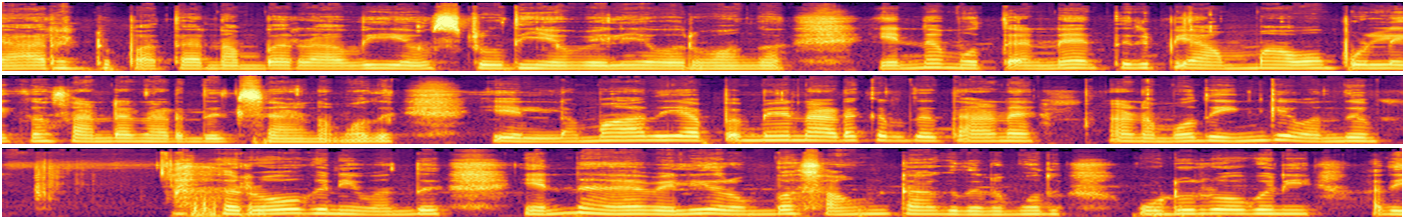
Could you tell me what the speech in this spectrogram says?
யாருன்ட்டு பார்த்தா நம்ம ரவியும் ஸ்ருதியும் வெளியே வருவாங்க. என்ன முத்தன்னு திருப்பி அம்மாவும் பிள்ளைக்கும் சண்டை நடந்துச்சான்னும் போது எல்லாமே அது எப்பவுமே நடக்கிறது தானே. ஆனும் போது இங்கே வந்து ரோகிணி வந்து என்ன வெளியே ரொம்ப சவுண்ட் ஆகுதுன்னும் போது உடு ரோகிணி அது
